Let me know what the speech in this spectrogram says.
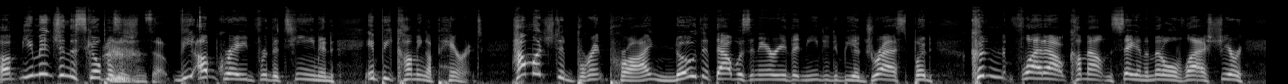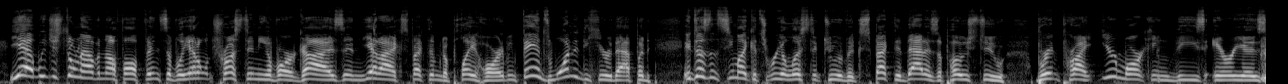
Um, you mentioned the skill positions, though, the upgrade for the team and it becoming apparent. How much did Brent Pry know that that was an area that needed to be addressed, but couldn't flat out come out and say in the middle of last year, yeah, we just don't have enough offensively. I don't trust any of our guys, and yet I expect them to play hard. I mean, fans wanted to hear that, but it doesn't seem like it's realistic to have expected that as opposed to Brent Pry earmarking these areas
